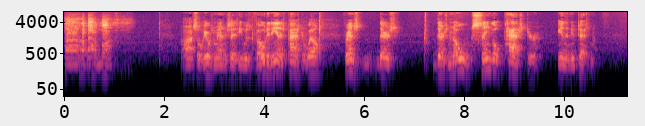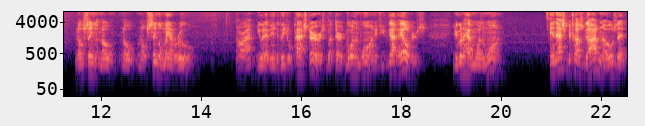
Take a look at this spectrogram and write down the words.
uh, about a month. All right, so here was a man who says he was voted in as pastor. Well, friends, there's there's no single pastor in the New Testament. No single no no no single man rule. All right, you would have individual pastors, but there's more than one. If you've got elders, you're going to have more than one, and that's because God knows that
